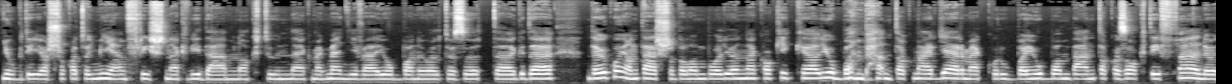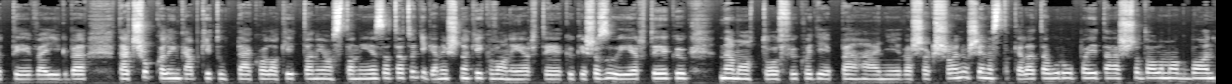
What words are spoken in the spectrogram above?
nyugdíjasokat, hogy milyen frissnek, vidámnak tűnnek, meg mennyivel jobban öltözöttek, de, de ők olyan társadalomból jönnek, akikkel jobban bántak már gyermekkorukban, jobban bántak az aktív felnőtt éveikbe, tehát sokkal inkább ki tudták alakítani azt a nézetet, hogy igenis nekik van értékük, és az ő értékük nem attól függ, hogy éppen hány évesek. Sajnos én ezt a kelet-európai társadalmakban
